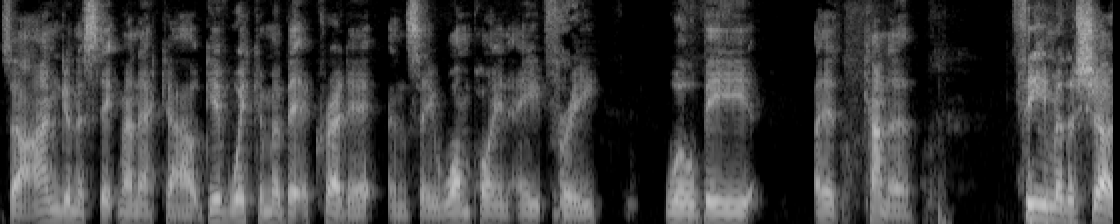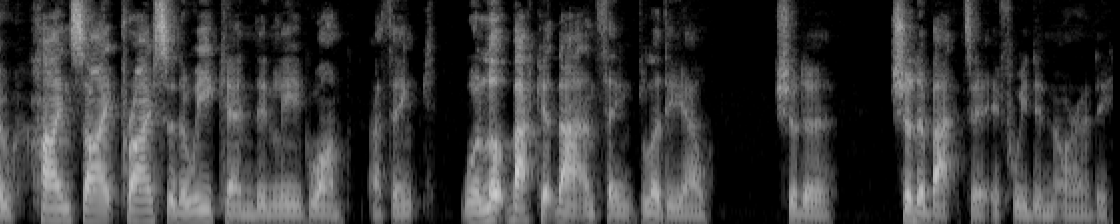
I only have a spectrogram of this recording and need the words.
So I'm going to stick my neck out, give Wycombe a bit of credit, and say 1.83 will be a kind of theme of the show, hindsight price of the weekend in League One. I think we'll look back at that and think, bloody hell, should have should have backed it if we didn't already.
